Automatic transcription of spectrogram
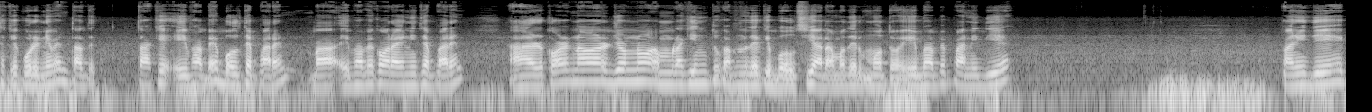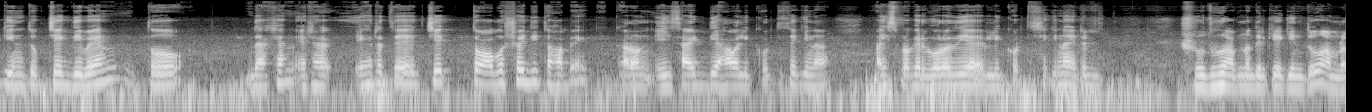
থেকে করে নেবেন, তাদের, তাকে এইভাবে বলতে পারেন বা এইভাবে করাই নিতে পারেন। আর করে নেওয়ার জন্য আমরা কিন্তু আপনাদেরকে বলছি, আর আমাদের মতো এইভাবে পানি দিয়ে পানি দিয়ে কিন্তু চেক দিবেন। তো দেখেন, এটা, এটাতে চেক তো অবশ্যই দিতে হবে, কারণ এই সাইড দিয়ে হাওয়া লিক করতেছে কি না বা স্প্রকের গোড়ো দিয়ে লিক করতেছে কি না এটা শুধু আপনাদেরকে কিন্তু আমরা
